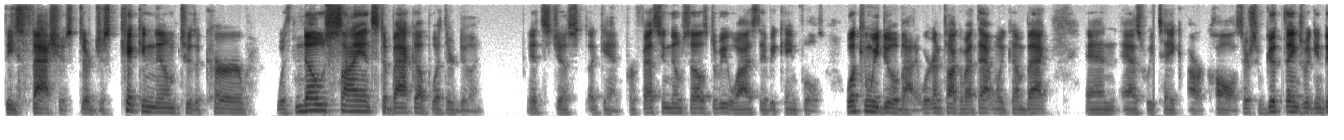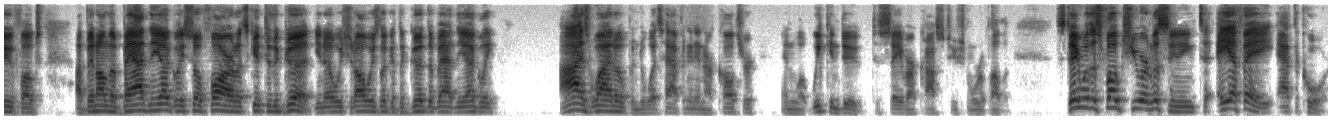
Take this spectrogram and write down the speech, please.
these fascists, they're just kicking them to the curb with no science to back up what they're doing. It's just again professing themselves to be wise, they became fools. What can we do about it? We're going to talk about that when we come back and as we take our calls. There's some good things we can do, folks. I've been on the bad and the ugly so far. Let's get to the good. You know, we should always look at the good, the bad, and the ugly. Eyes wide open to what's happening in our culture and what we can do to save our constitutional republic. Stay with us, folks. You are listening to AFA at the core.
